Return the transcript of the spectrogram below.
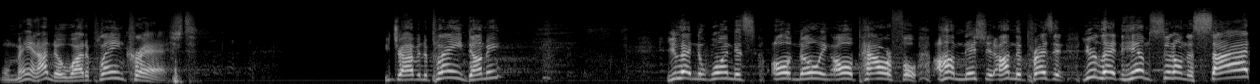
Well, man, I know why the plane crashed. You driving the plane, dummy. You're letting the one that's all knowing, all powerful, omniscient, omnipresent, you're letting him sit on the side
